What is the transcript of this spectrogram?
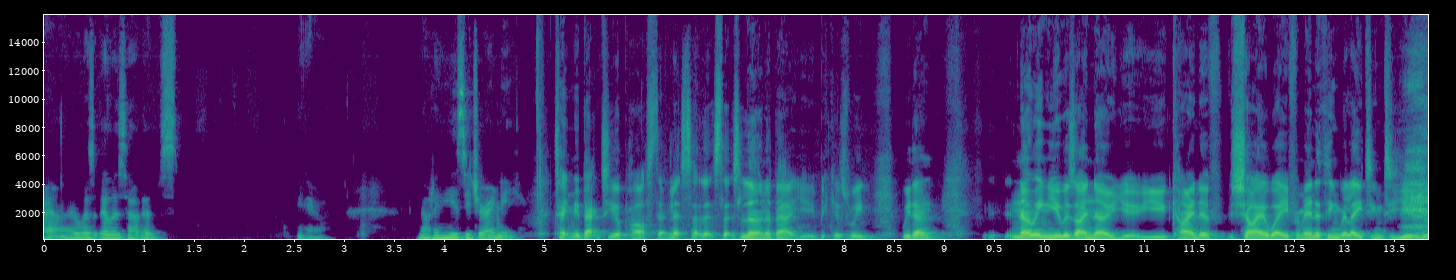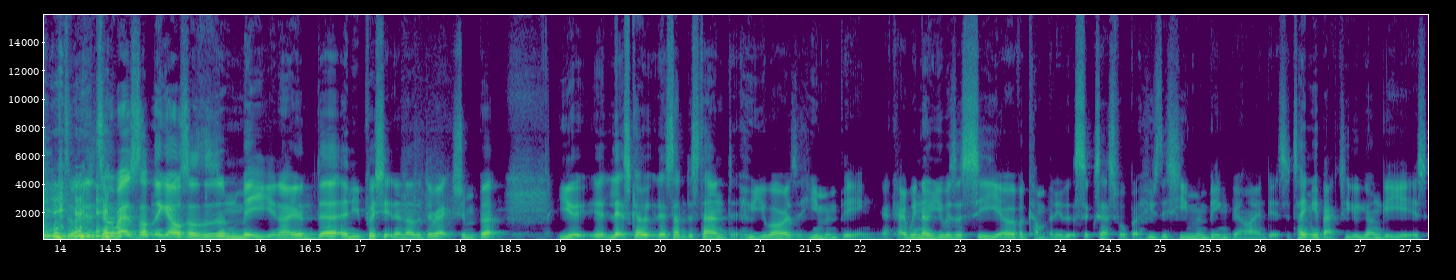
Uh, it was, it was, it was, you know, not an easy journey. Take me back to your past then. Let's let's let's learn about you because we we don't knowing you as I know you, you kind of shy away from anything relating to you. You talk, talk about something else other than me, you know, and uh, and you push it in another direction. But you, let's go. Let's understand who you are as a human being. Okay, we know you as a CEO of a company that's successful, but who's this human being behind it? So take me back to your younger years.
